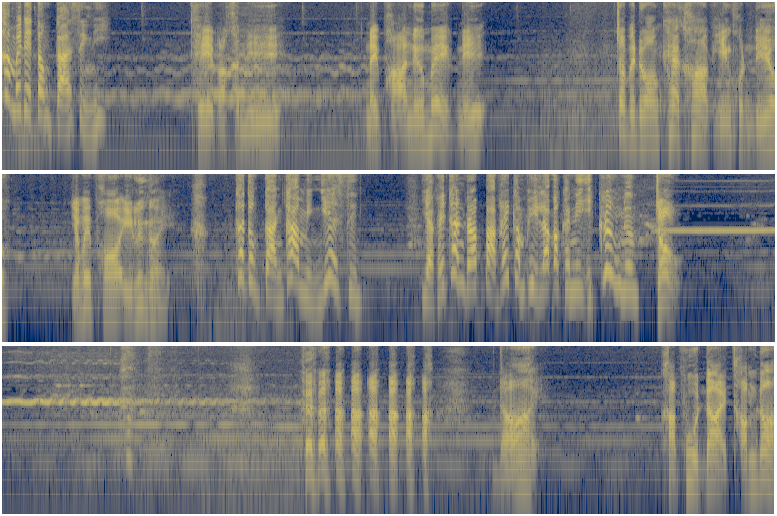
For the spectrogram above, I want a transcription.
ข้าไม่ได้ต้องการสิ่งนี้ เทพอัคนี ในผาเหนือเมฆนี้ เจ้าเป็นรองแค่ข้าเพียงคนเดียว ยังไม่พออีกหรือไง ข้าต้องการฆ่าหมิงเย่ซิน อยากให้ท่านรับปากให้คัมภีร์ลับอัคนีอีกครึ่งหนึ่ง เจ้า ได้ ข้าพูดได้ทำได้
